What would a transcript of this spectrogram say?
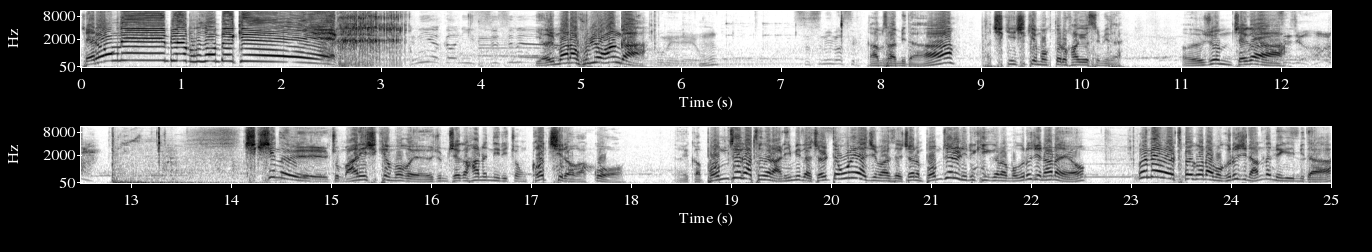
제롱님 별풍선 100개! 얼마나 훌륭한가? 응? 감사합니다. 아, 치킨 시켜 먹도록 하겠습니다. 어, 요즘 제가 치킨을 좀 많이 시켜 먹어요. 요즘 제가 하는 일이 좀 거칠어 갖고 어, 그러니까 범죄 같은 건 아닙니다. 절대 오해하지 마세요. 저는 범죄를 일으키거나 뭐 그러진 않아요. 은행을 털거나 뭐 그러진 않는 얘기입니다.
